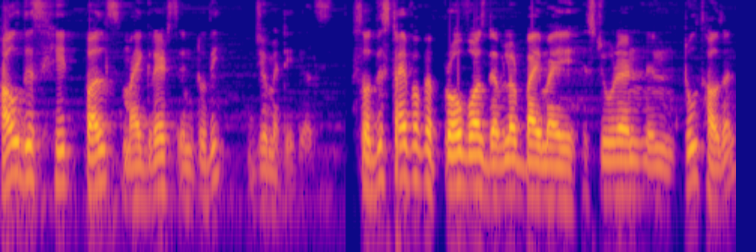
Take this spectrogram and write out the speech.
how this heat pulse migrates into the geomaterials. So, this type of a probe was developed by my student in 2000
